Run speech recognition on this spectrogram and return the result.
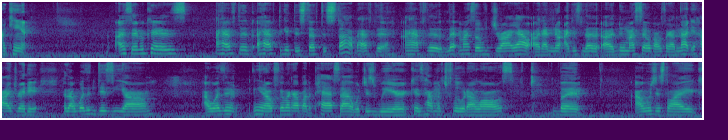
I can't. I said, Because I have to I have to get this stuff to stop. I have to I have to let myself dry out. Like I know I just I knew myself. I was like I'm not dehydrated because I wasn't dizzy, y'all. I wasn't you know feeling like I'm about to pass out, which is weird because how much fluid I lost but I was just like,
